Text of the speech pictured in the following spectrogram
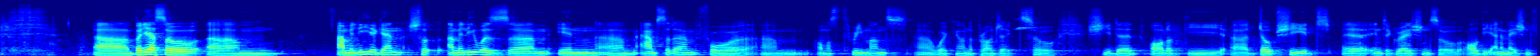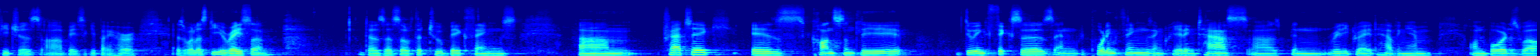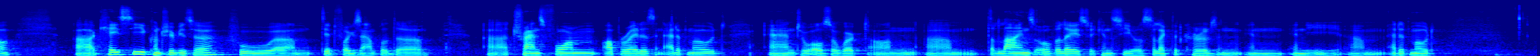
uh, but yeah, so um, Amelie again, Amelie was um, in um, Amsterdam for um, almost three months uh, working on the project. So she did all of the uh, dope sheet uh, integration. So all the animation features are basically by her, as well as the eraser. Those are sort of the two big things. Um, Pratik is constantly doing fixes and reporting things and creating tasks. Uh, it's been really great having him on board as well uh, Casey, contributor, who um, did, for example, the uh, transform operators in edit mode, and who also worked on um, the lines overlay, so you can see your selected curves in, in, in the um, edit mode.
